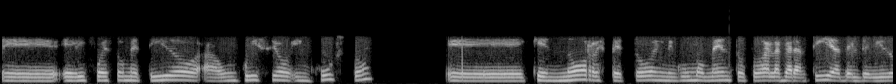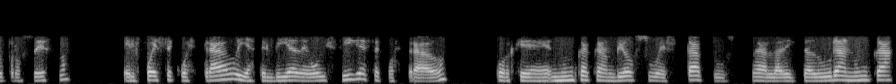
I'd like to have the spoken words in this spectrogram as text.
eh, él fue sometido a un juicio injusto eh, que no respetó en ningún momento todas las garantías del debido proceso. Él fue secuestrado y hasta el día de hoy sigue secuestrado porque nunca cambió su estatus. O sea, la dictadura nunca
